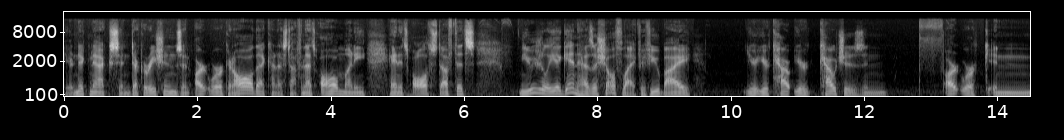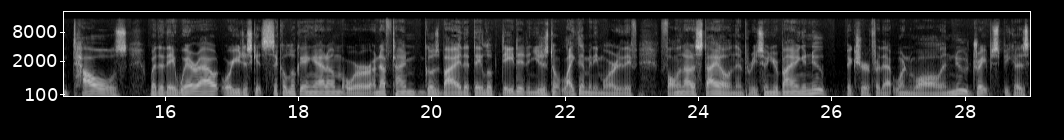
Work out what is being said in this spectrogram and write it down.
your knickknacks and decorations and artwork and all that kind of stuff. And that's all money. And it's all stuff that's usually, again, has a shelf life. If you buy your, your, cou- your couches and artwork in towels, whether they wear out or you just get sick of looking at them, or enough time goes by that they look dated and you just don't like them anymore. They've fallen out of style, and then pretty soon you're buying a new picture for that one wall and new drapes because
